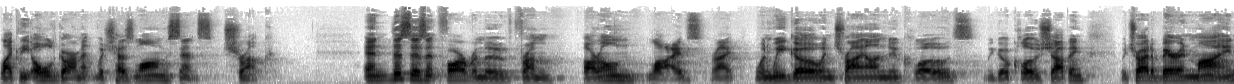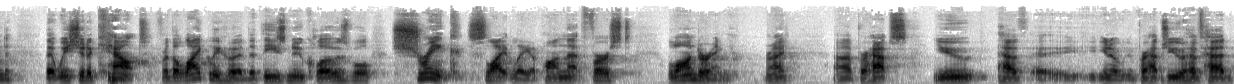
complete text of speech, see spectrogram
like the old garment, which has long since shrunk. And this isn't far removed from our own lives, right? When we go and try on new clothes, we go clothes shopping, we try to bear in mind that we should account for the likelihood that these new clothes will shrink slightly upon that first laundering, right? Uh, perhaps you have, uh, you know, perhaps you have had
